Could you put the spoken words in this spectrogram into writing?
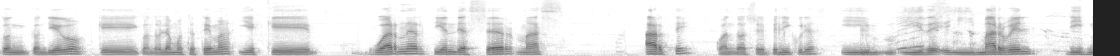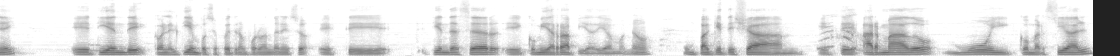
con, Diego, que cuando hablamos de estos temas, y es que Warner tiende a ser más arte cuando hace películas, y, y Marvel, Disney, eh, tiende, con el tiempo se fue transformando en eso, este, tiende a ser eh, comida rápida, digamos, ¿no? Un paquete ya este, armado, muy comercial,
